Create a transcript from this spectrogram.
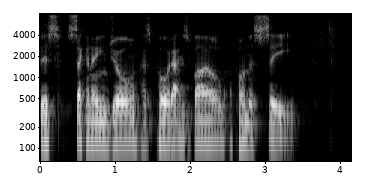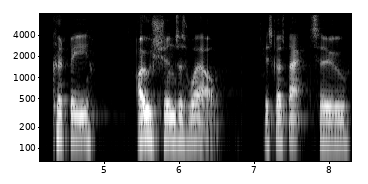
this second angel has poured out his vial upon the sea. Could be oceans as well. This goes back to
